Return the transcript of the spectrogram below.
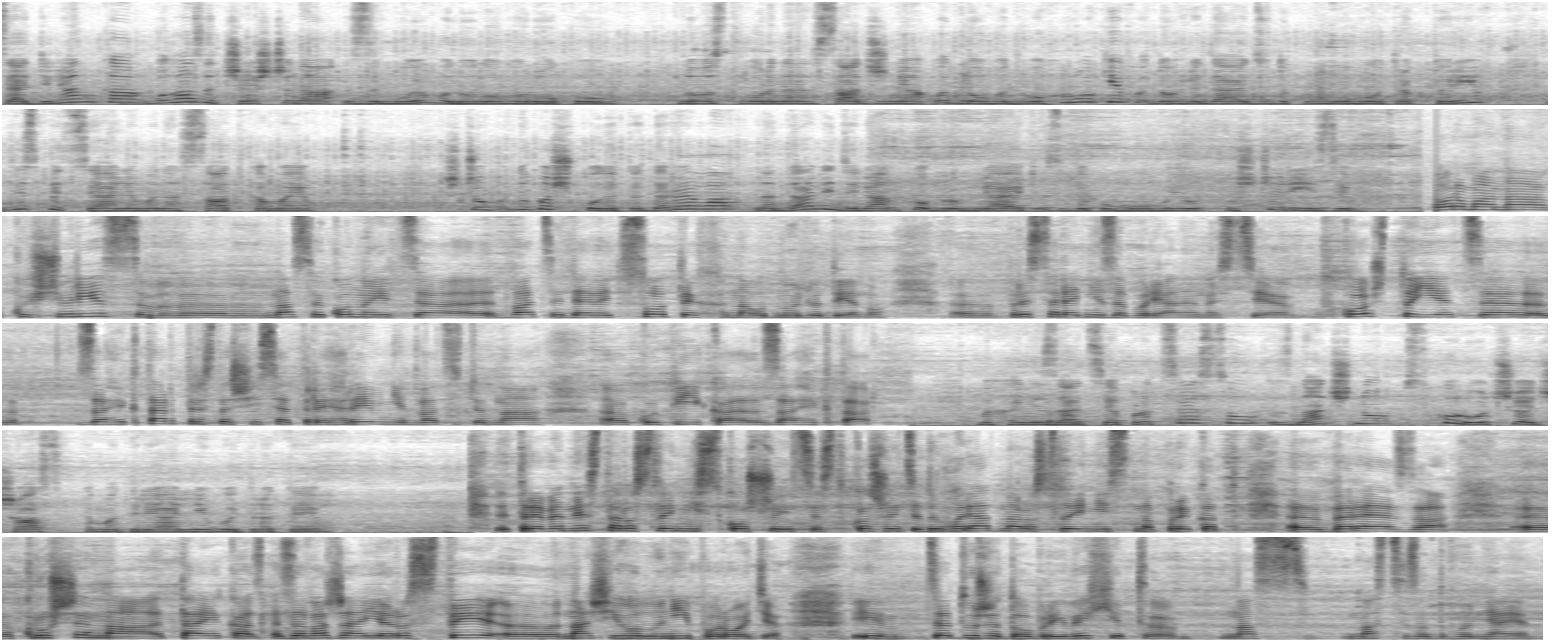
Ця ділянка була зачищена зимою минулого року. Новостворене насадження одного-двох років доглядають за допомогою тракторів зі спеціальними насадками. Щоб не пошкодити дерева, надалі ділянку обробляють за допомогою кущорізів. Норма на кущоріз е, в нас виконується 29 сотих на одну людину е, при середній заборяненості. Коштує це е, за гектар 363 гривні 21 копійка за гектар. Механізація процесу значно скорочує час та матеріальні витрати. Травяниста рослинність скошується, скошується другорядна рослинність, наприклад, е, береза, е, крушина, та яка заважає рости е, нашій головній породі. І це дуже добрий вихід. Нас, нас це задовольняє.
